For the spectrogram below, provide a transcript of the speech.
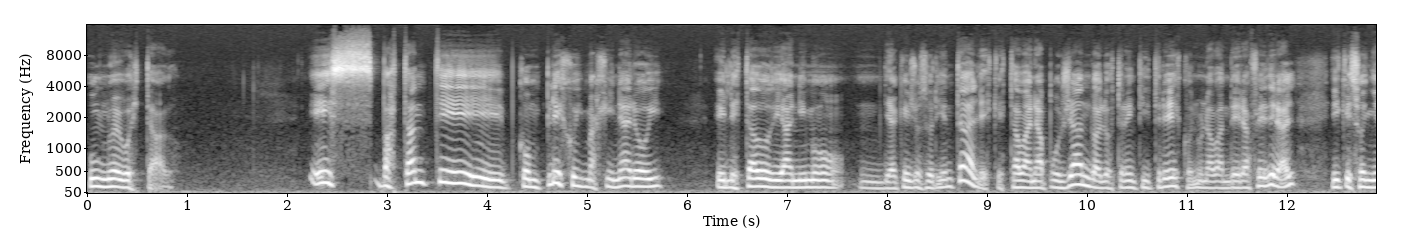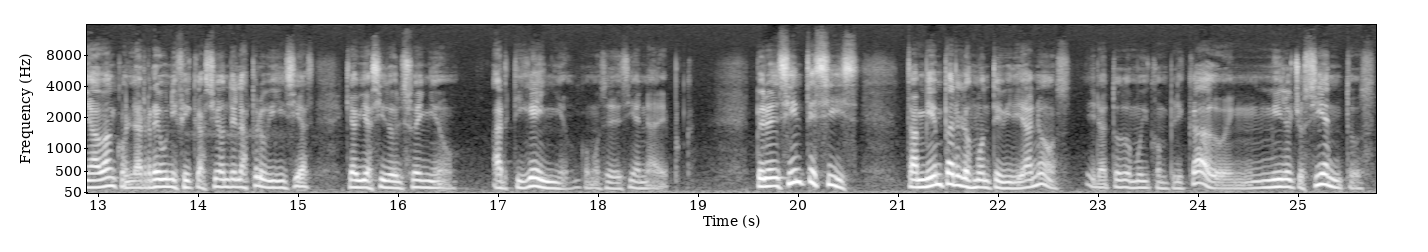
un nuevo Estado. Es bastante complejo imaginar hoy el estado de ánimo de aquellos orientales que estaban apoyando a los 33 con una bandera federal y que soñaban con la reunificación de las provincias, que había sido el sueño artigueño, como se decía en la época. Pero en síntesis, también para los montevideanos era todo muy complicado. En 1800,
